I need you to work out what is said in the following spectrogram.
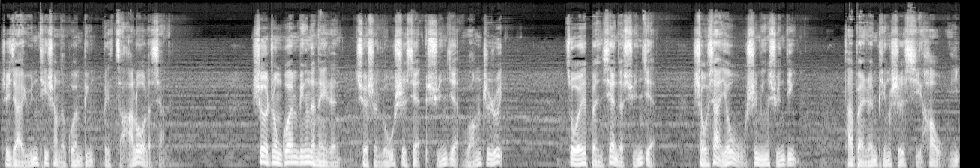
这架云梯上的官兵被砸落了下来，射中官兵的那人却是卢氏县巡检王志瑞。作为本县的巡检，手下有五十名巡丁。他本人平时喜好武艺，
